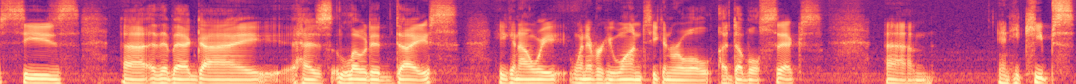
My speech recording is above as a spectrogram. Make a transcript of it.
sees uh, the bad guy has loaded dice. He can always, whenever he wants, he can roll a double six, um, and he keeps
